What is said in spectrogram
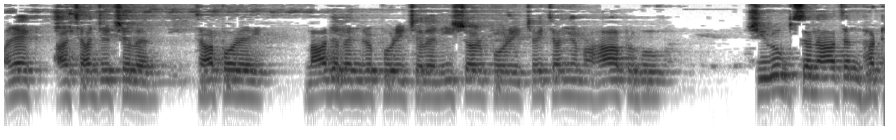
অনেক আচার্য ছিলেন। তারপরে মাধবেন্দ্র পুরী ছিলেন ঈশ্বর পুরী চৈতন্য মহাপ্রভু শ্রীরূপ সনাতন ভট্ট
